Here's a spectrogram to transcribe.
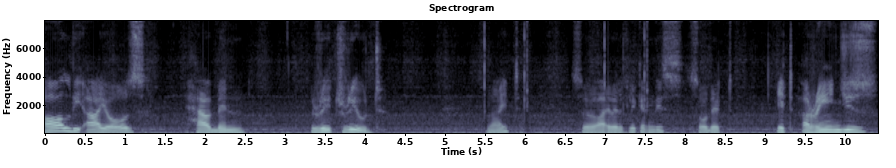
all the IOs have been retrieved right? So I will click on this so that it arranges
